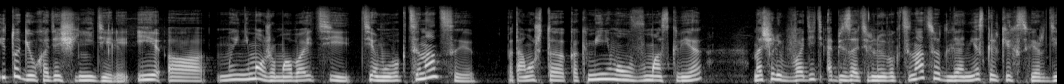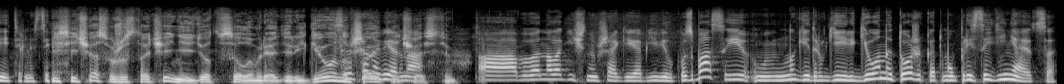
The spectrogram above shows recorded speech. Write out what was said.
итоги уходящей недели. И э, мы не можем обойти тему вакцинации, потому что, как минимум, в Москве начали вводить обязательную вакцинацию для нескольких сфер деятельности. И сейчас ужесточение идет в целом ряде регионов Совершенно по этой верно. части. А, в аналогичном шаге объявил Кузбасс, и многие другие регионы тоже к этому присоединяются.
